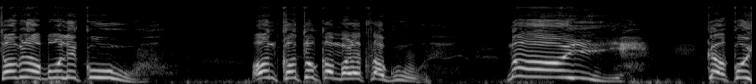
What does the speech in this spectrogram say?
चांगला बोले कू अन खातो का मळत लागू नाही क्या कोई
